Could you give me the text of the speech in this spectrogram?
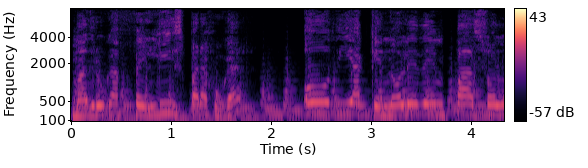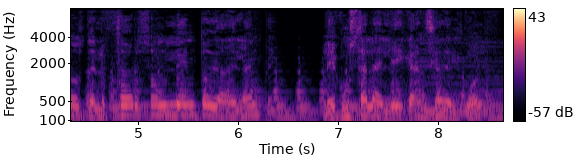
¿Madruga feliz para jugar? ¿Odia que no le den paso los del Forson lento de adelante? ¿Le gusta la elegancia del golf?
